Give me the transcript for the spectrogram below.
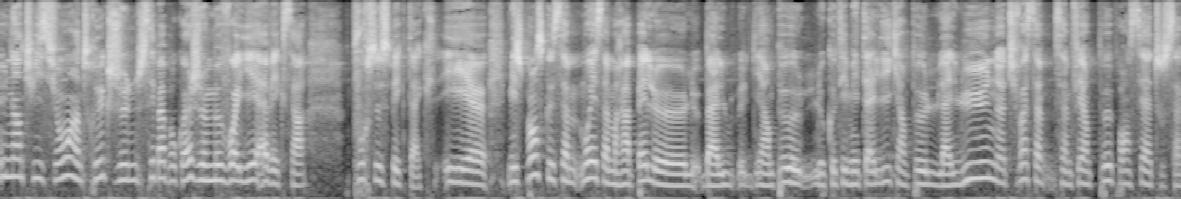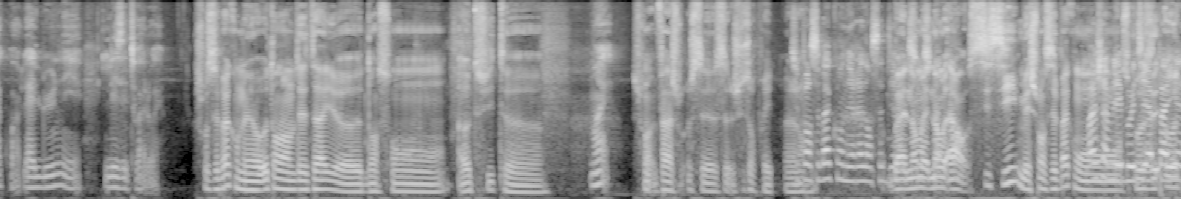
une intuition un truc je ne sais pas pourquoi je me voyais avec ça pour ce spectacle et euh, mais je pense que ça me- ouais ça me rappelle euh, le- bah il y a un peu le côté métallique un peu la lune tu vois ça ça me fait un peu penser à tout ça quoi la lune et les étoiles ouais Je pensais pas qu'on est autant dans le détail euh, dans son outfit. euh, ouais je- Enfin, je, je suis surpris. Tu pensais pas qu'on irait dans cette Bah direction non mais ce non mais matin alors si si mais je pensais pas qu'on Moi, j'aime les se à posait paillettes,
